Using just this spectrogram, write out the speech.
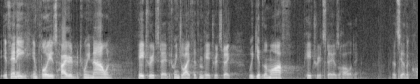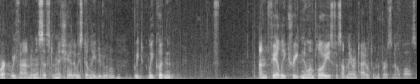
if any employee is hired between now and Patriots' Day, between July 5th and Patriots' Day, we give them off Patriots' Day as a holiday. That's the other quirk we found in the mm-hmm. system this year that we still needed to, mm-hmm. we we couldn't unfairly treat new employees for something they're entitled to in the personnel policy.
